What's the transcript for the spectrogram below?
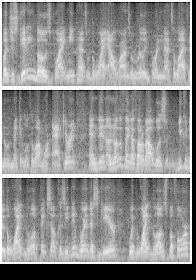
but just getting those black knee pads with the white outlines would really bring that to life, and it would make it look a lot more accurate. And then another thing I thought about was you could do the white glove fix-up, because he did wear this gear with white gloves before,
